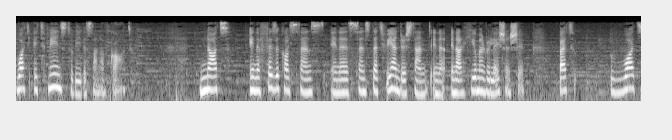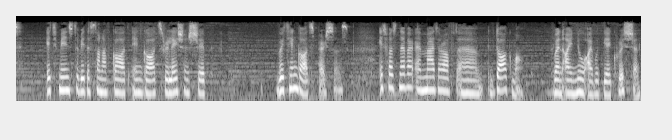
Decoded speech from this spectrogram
what it means to be the Son of God. Not in a physical sense, in a sense that we understand in, a, in our human relationship, but what it means to be the Son of God in God's relationship within God's persons. It was never a matter of um, dogma when I knew I would be a Christian.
